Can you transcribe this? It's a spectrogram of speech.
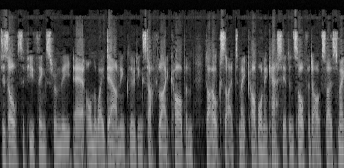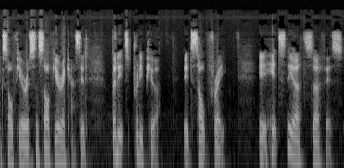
Dissolves a few things from the air on the way down, including stuff like carbon dioxide to make carbonic acid and sulfur dioxide to make sulfurous and sulfuric acid. But it's pretty pure. It's salt free. It hits the Earth's surface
